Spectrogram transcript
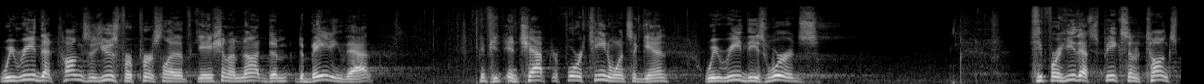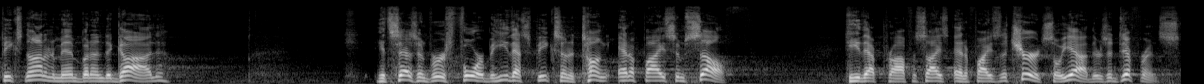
we read that tongues is used for personal edification. I'm not de- debating that. If you, in chapter 14, once again, we read these words For he that speaks in a tongue speaks not unto men, but unto God. It says in verse 4 But he that speaks in a tongue edifies himself. He that prophesies edifies the church. So, yeah, there's a difference.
